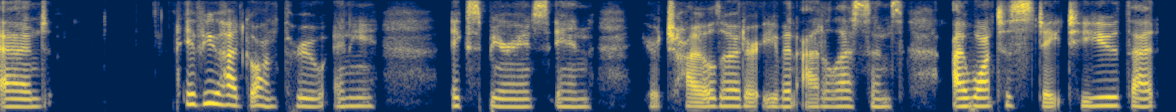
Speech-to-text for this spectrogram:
And if you had gone through any experience in your childhood or even adolescence, I want to state to you that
